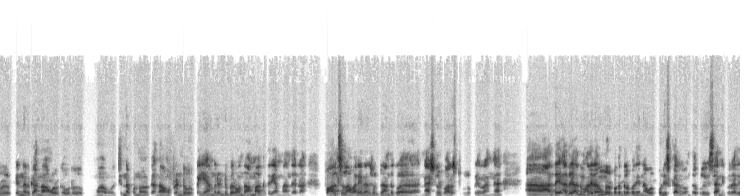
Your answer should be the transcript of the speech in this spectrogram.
ஒரு பெண் இருக்காங்க. அவங்களுக்கு ஒரு ஒரு சின்ன பொண்ணு இருக்காங்க. அவங்க ஃப்ரெண்டு ஒரு பையன். அவங்க ரெண்டு பேரும் வந்து அம்மாவுக்கு தெரியாம அந்த ஃபால்ஸ் எல்லாம் வரைகிறேன்னு சொல்லிட்டு அந்த நேஷனல் ஃபாரஸ்ட்டுக்குள்ள போயிடுறாங்க. அது அது அது அதில் இன்னொரு பக்கத்தில் பார்த்தீங்கன்னா ஒரு போலீஸ்காரர் வந்து அதுக்குள்ள விசாரணைக்கு வராது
